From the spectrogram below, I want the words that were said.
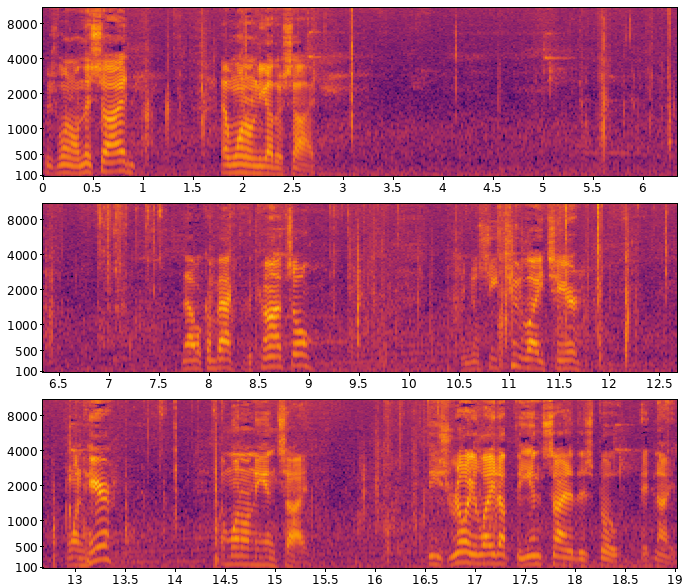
There's one on this side and one on the other side. Now we'll come back to the console and you'll see two lights here. One here and one on the inside. These really light up the inside of this boat at night.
